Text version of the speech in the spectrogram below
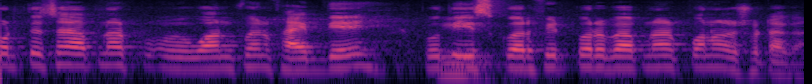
করতে চায় আপনার ওয়ান পয়েন্ট ফাইভ দিয়ে প্রতি স্কোয়ার ফিট পড়বে আপনার পনেরোশো টাকা।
